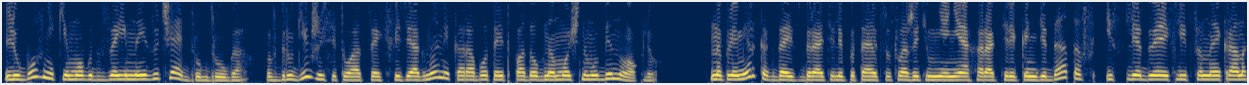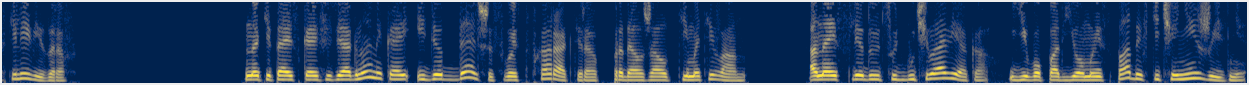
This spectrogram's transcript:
Любовники могут взаимно изучать друг друга. В других же ситуациях физиогномика работает подобно мощному биноклю. Например, когда избиратели пытаются сложить мнение о характере кандидатов, исследуя их лица на экранах телевизоров. Но китайская физиогномика идет дальше свойств характера, продолжал Тимоти Ван. Она исследует судьбу человека, его подъемы и спады в течение жизни.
